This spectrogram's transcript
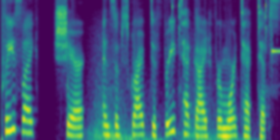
please like, share, and subscribe to Free Tech Guide for more tech tips.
